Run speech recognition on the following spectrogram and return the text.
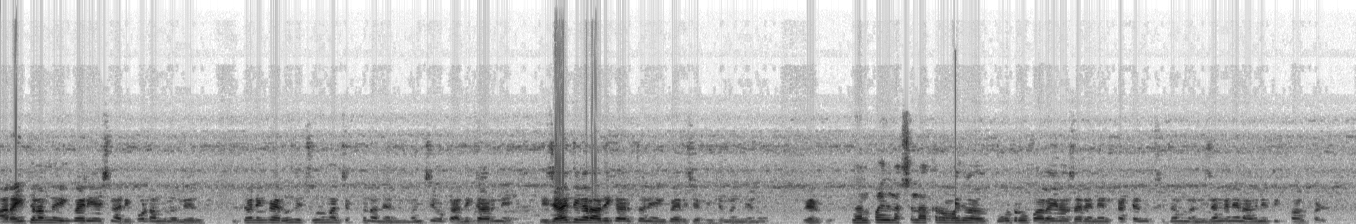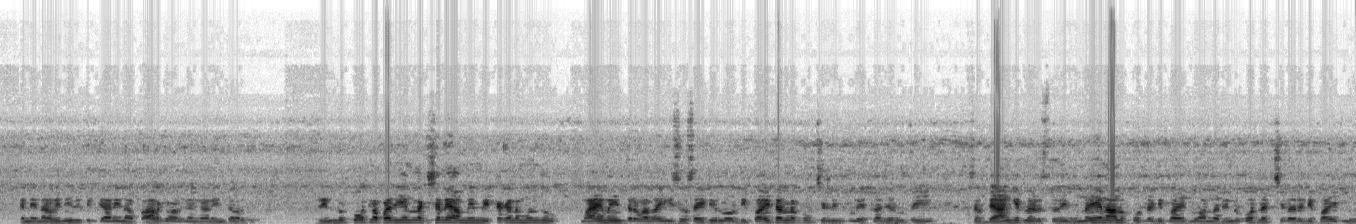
ఆ రైతులను ఎంక్వైరీ చేసిన రిపోర్ట్ అందులో లేదు. ఇటువంటి ఎంక్వైరీ ఉంది. చూడమని చెప్తున్నాను నేను. మంచి ఒక అధికారిని నిజాయితీ గల అధికారితో ఎంక్వైరీ చేపించమని నేను వేడుకు నలభై ఐదు లక్షల అక్రమ ఐదు కోటి రూపాయలు అయినా సరే నేను కట్టేందుకు సిద్ధం ఉన్నాను నిజంగా నేను అవినీతికి పాల్పడి కానీ నేను అవినీతికి కానీ నా పాలకవర్గం కానీ ఇంతవరకు రెండు కోట్ల పదిహేను లక్షలే మేము ఎక్కకన్నా ముందు మాయమైన తర్వాత ఈ సొసైటీలో డిపాజిటర్లకు చెల్లింపులు ఎట్లా జరుగుతాయి? అసలు బ్యాంక్ ఎట్లా నడుస్తుంది? ఉన్నాయే నాలుగు కోట్ల డిపాజిట్లు అందులో రెండు కోట్ల చిల్లర డిపాజిట్లు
